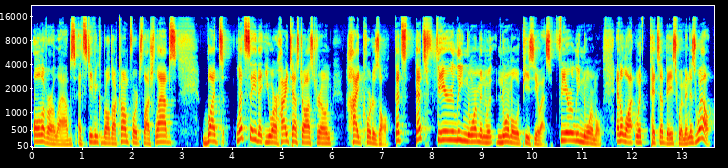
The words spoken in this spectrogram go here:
all of our labs at stephencabral.com forward slash labs. But let's say that you are high testosterone, high cortisol. That's that's fairly normal with normal with PCOS, fairly normal, and a lot with pizza-based women as well.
